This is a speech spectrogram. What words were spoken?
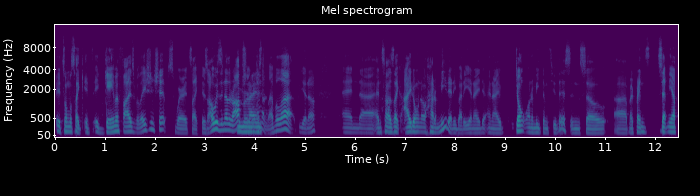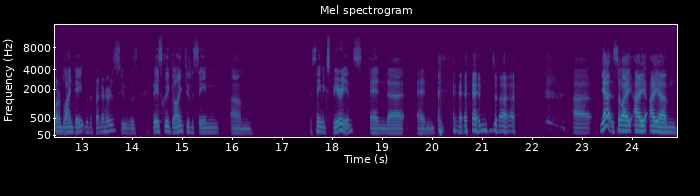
it's almost like it, it gamifies relationships where it's like there's always another option Right. just level up you know and uh and so i was like i don't know how to meet anybody and i and i don't want to meet them through this. And so uh my friends set me up on a blind date with a friend of hers who was basically going through the same um the same experience and uh and and uh uh yeah so i i i um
